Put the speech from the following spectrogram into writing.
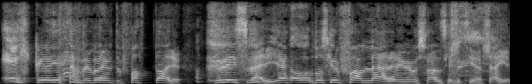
Äckliga jävel, vad är det du inte fattar? Du är i Sverige och då ska du fan lära dig hur svenskar beter sig.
